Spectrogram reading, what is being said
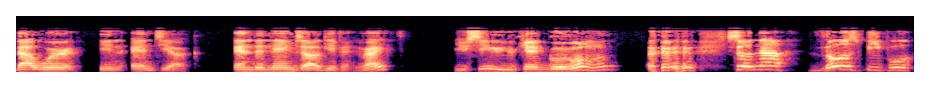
that were in Antioch. And the names are given, right? You see, you can't go wrong. so now those people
